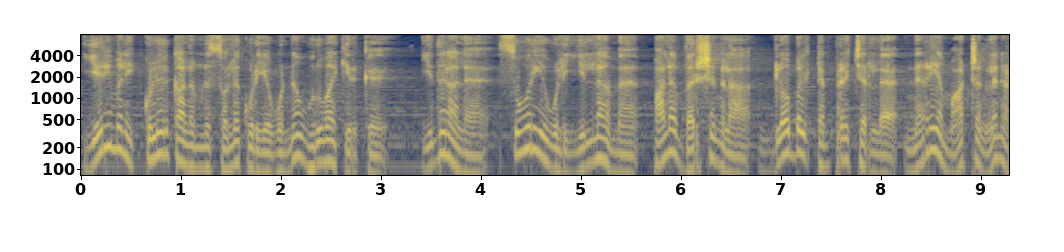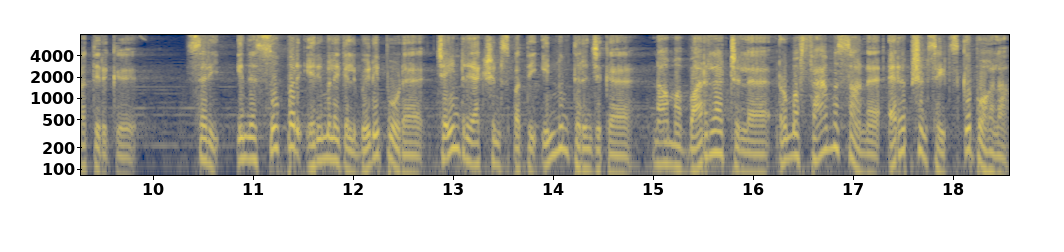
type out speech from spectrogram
எரிமலை குளிர்காலம்னு சொல்லக்கூடிய ஒன்ன உருவாக்கி இருக்கு இதனால சூரிய ஒளி இல்லாம பல வருஷங்களா குளோபல் டெம்பரேச்சர்ல நிறைய மாற்றங்களை நடத்திருக்கு சரி இந்த சூப்பர் எரிமலைகள் வெடிப்போட செயின் ரியாக்ஷன்ஸ் பத்தி இன்னும் தெரிஞ்சுக்க நாம வரலாற்றுல ரொம்ப ஃபேமஸான எரப்ஷன் சைட்ஸ்க்கு போகலாம்.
